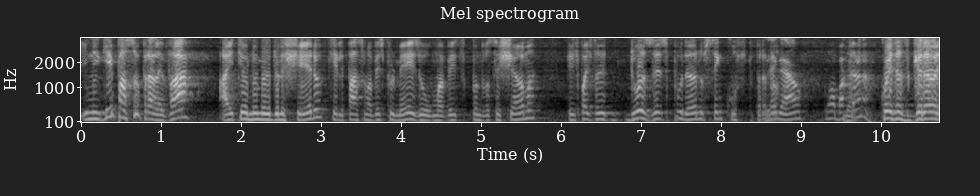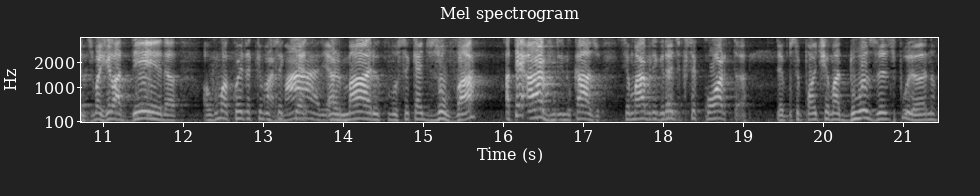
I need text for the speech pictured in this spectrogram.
e ninguém passou para levar, aí tem o número do lixeiro, que ele passa uma vez por mês ou uma vez quando você chama, que a gente pode fazer duas vezes por ano sem custo para nós Legal. Bacana. coisas grandes, uma geladeira, alguma coisa que você Armário. quer, armário que você quer desovar, até árvore no caso, se é uma árvore grande que você corta, daí você pode chamar duas vezes por ano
